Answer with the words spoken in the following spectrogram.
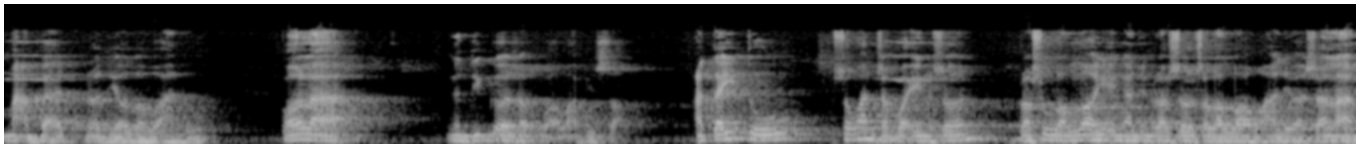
Ma'bad radhiyallahu anhu. Kala ngendika sapa Wabisah. Ata itu sowan sapa ingsun Rasulullah ing Kanjeng Rasul sallallahu alaihi wasallam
